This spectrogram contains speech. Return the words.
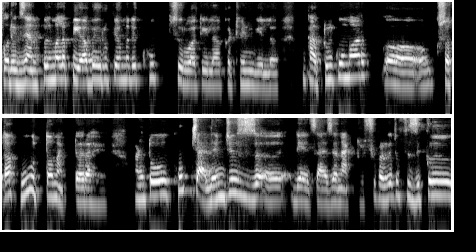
फॉर एक्झाम्पल मला पिया बेहरुपियामध्ये खूप सुरुवातीला कठीण गेलं. अतुल कुमार स्वतः खूप उत्तम ऍक्टर आहे. आणि तो खूप चॅलेंजेस द्यायचा ऍज अन ऍक्टर कारण तो फिजिकल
